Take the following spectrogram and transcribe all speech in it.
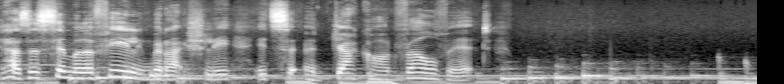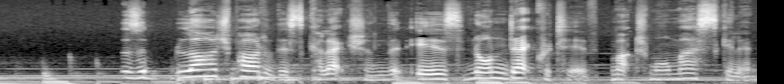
it has a similar feeling, but actually it's a jacquard velvet. There's a large part of this collection that is non-decorative, much more masculine.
